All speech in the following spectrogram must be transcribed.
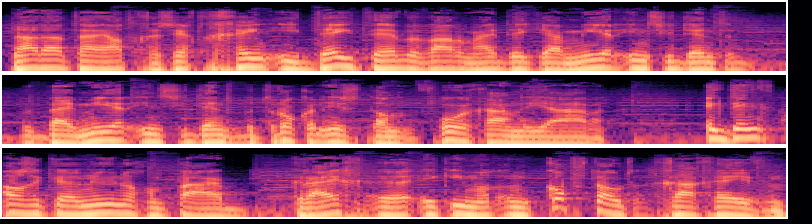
nadat hij had gezegd geen idee te hebben... waarom hij dit jaar meer incidenten, bij meer incidenten betrokken is dan voorgaande jaren. Ik denk als ik er nu nog een paar krijg, eh, ik iemand een kopstoot ga geven.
